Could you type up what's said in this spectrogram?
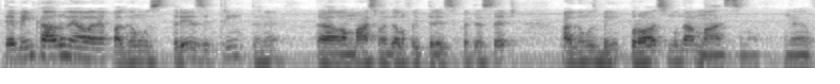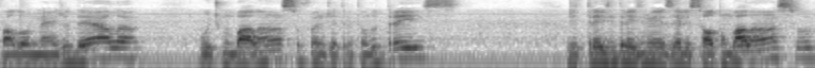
até bem caro nela, né? Pagamos 13,30, né? A máxima dela foi 13,57. Pagamos bem próximo da máxima, né? valor médio dela, último balanço foi no dia 31 do 3. De 3 em 3 meses ele solta um balanço,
